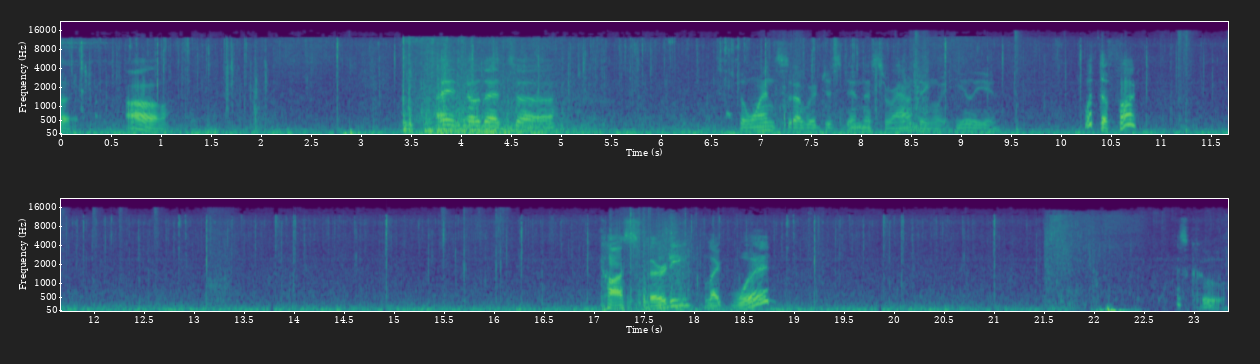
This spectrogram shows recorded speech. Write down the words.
What? Oh. I didn't know that, uh, the ones that were just in the surrounding would heal you. What the fuck? Cost 30? Like wood? That's cool.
